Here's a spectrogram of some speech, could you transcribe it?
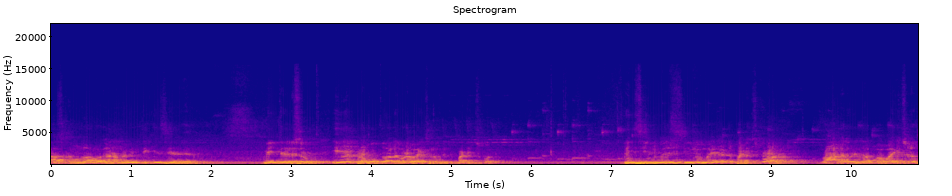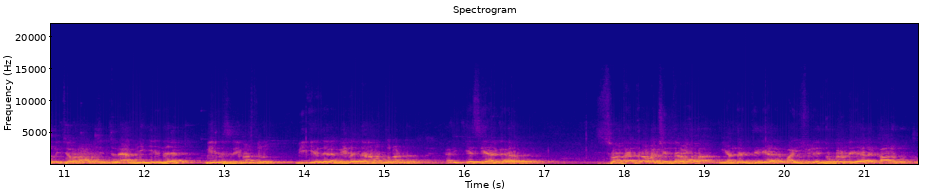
రాష్ట్రంలో అవగాహన ఉన్న వ్యక్తి కేసీఆర్ గారు. మీకు తెలుసు ఏ ప్రభుత్వాలు కూడా వయసుల గురించి పట్టించుకోలేదు. బీసీలు ఎస్సీలు మైనార్టీ పట్టించుకోవాలి. వాళ్ళ గురించి తప్ప వయసుల గురించి ఎవరు ఆలోచించాలి. మీకేందా మీకేందే మీరే శ్రీమంతులు మీకేందే మీరే ధనవంతులు అంటారు. కానీ కేసీఆర్ గారు స్వతంత్రం వచ్చిన తర్వాత మీ అందరికీ తెలియాలి వైశ్యులు ఎందుకు ఓటు వేయాలి కారు గుర్తు?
